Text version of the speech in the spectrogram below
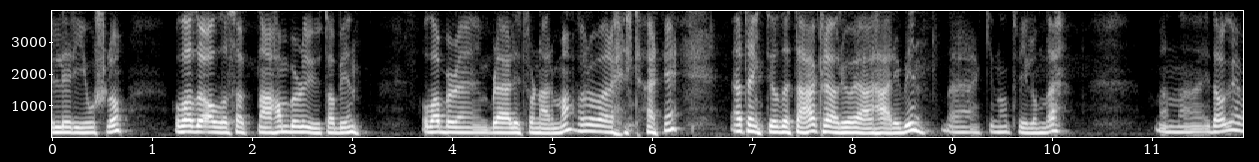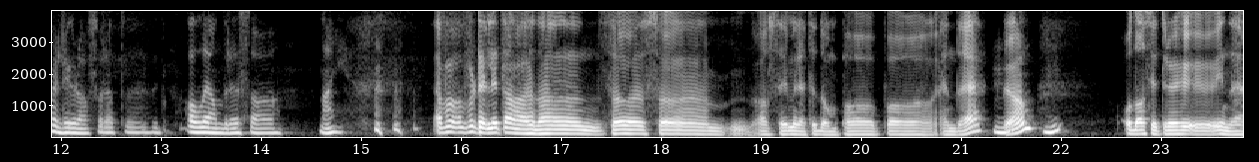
eller i Oslo. Og da hadde alle sagt nei, han burde ut av byen. Og da ble, ble jeg litt fornærma, for å være helt ærlig. Jeg tenkte jo dette her klarer jo jeg her i byen. Det er ikke noe tvil om det. Men uh, i dag er jeg veldig glad for at uh, alle andre sa nei. Ja, for- Fortell litt, da. da så så avsier Merete dom på, på ND-program. Og da sitter du inne.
